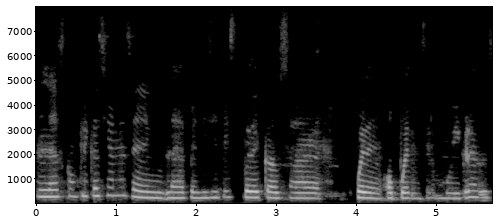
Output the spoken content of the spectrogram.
las complicaciones en la apendicitis puede causar, pueden o pueden ser muy graves.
